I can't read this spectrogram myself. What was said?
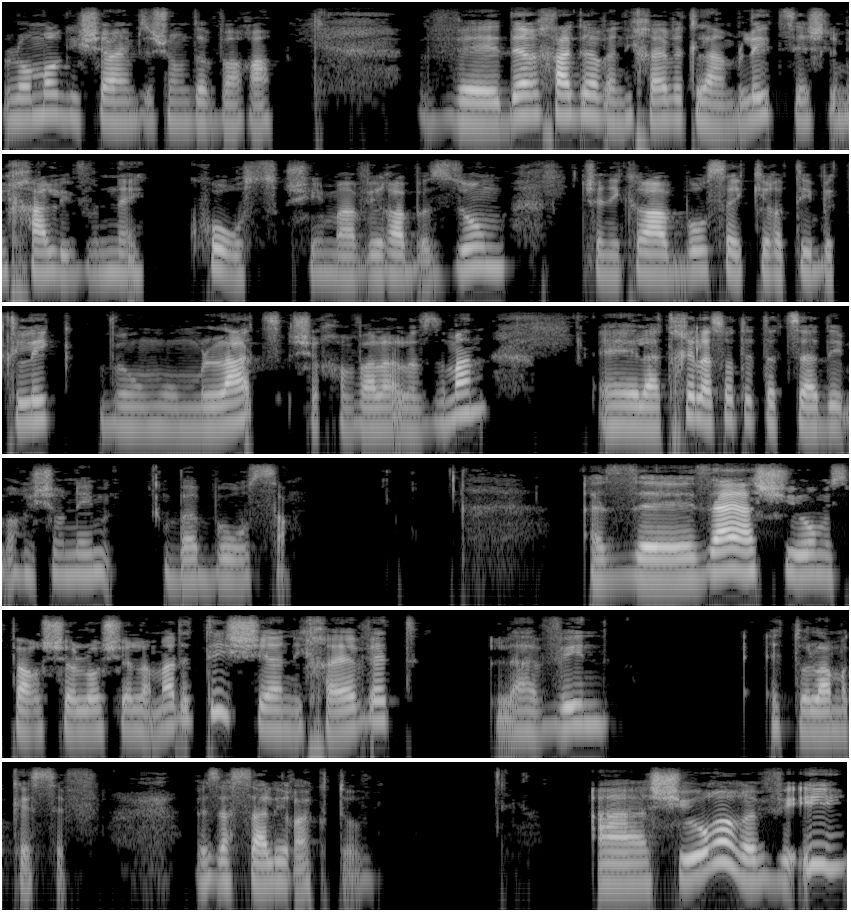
לא מרגישה עם זה שום דבר רע. ודרך אגב, אני חייבת להמליץ, יש למיכל לבנה קורס שהיא מעבירה בזום, שנקרא הבורסה יקירתי בקליק, והוא מומלץ, שחבל על הזמן, אה, להתחיל לעשות את הצעדים הראשונים בבורסה. אז אה, זה היה שיעור מספר 3 שלמדתי, שאני חייבת להבין את עולם הכסף, וזה עשה לי רק טוב. השיעור הרביעי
